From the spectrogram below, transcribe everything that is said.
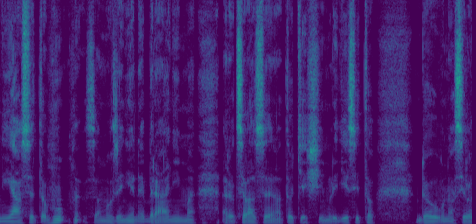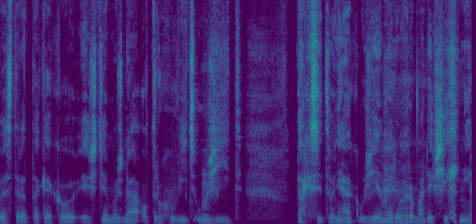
já se tomu samozřejmě nebráním a docela se na to těším. Lidi si to jdou na Silvestra tak jako ještě možná o trochu víc hmm. užít. Tak si to nějak užijeme dohromady všichni.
